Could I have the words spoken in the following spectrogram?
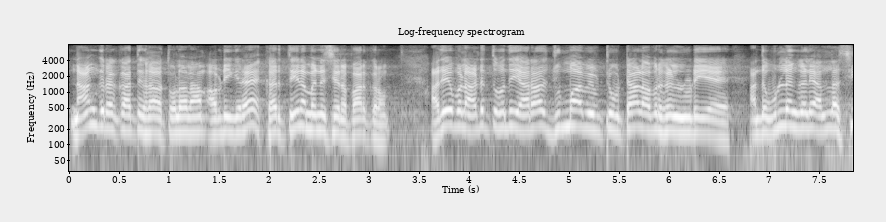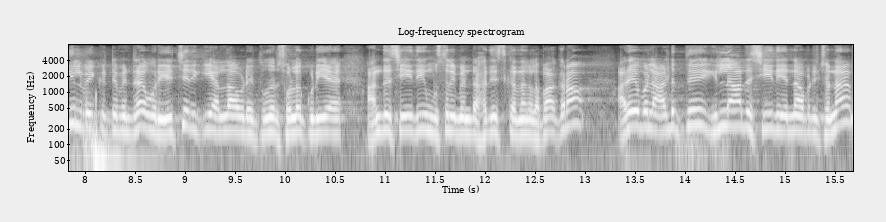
நான்கு ரக்காத்துகளாக தொழலாம் அப்படிங்கிற கருத்தையும் நம்ம என்ன செய்யறோம்? பார்க்குறோம். அதே போல் அடுத்து வந்து யாராவது ஜும்மாவை விட்டு விட்டால் அவர்களுடைய அந்த உள்ளங்களை அல்லாஹ் சீல் வைக்கட்டும் என்ற ஒரு எச்சரிக்கை அல்லாவுடைய தூதர் சொல்லக்கூடிய அந்த செய்தியும் முஸ்லீம் என்ற ஹதீஸ் கந்தங்களை பார்க்குறோம். அதே போல் அடுத்து இல்லாத செய்தி என்ன அப்படின்னு சொன்னால்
